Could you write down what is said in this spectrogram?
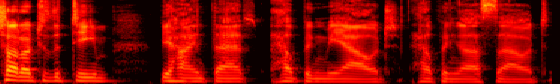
Shout out to the team behind that, helping me out, helping us out.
